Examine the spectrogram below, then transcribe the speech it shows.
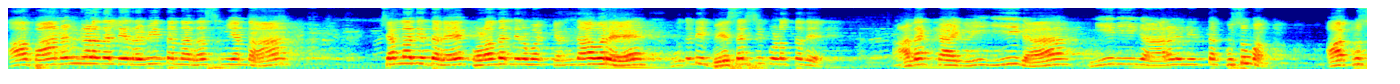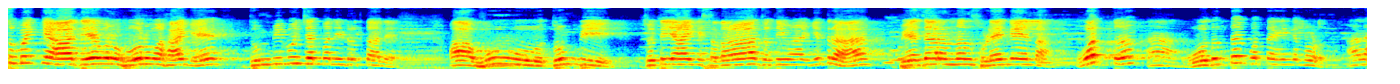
ಆ ಬಾನಂಗಳದಲ್ಲಿ ರವಿ ತನ್ನ ರಶ್ಮಿಯನ್ನ ಚೆಲ್ಲದಿದ್ದರೆ ಕೊಳದಲ್ಲಿರುವ ಕೆಂದಾವರೆ ಉದಡಿ ಬೇಸರಿಸಿಕೊಳ್ಳುತ್ತದೆ. ಅದಕ್ಕಾಗಿ ಈಗ ನೀನೀಗ ಅರಳಿ ನಿಂತ ಕುಸುಮ. ಆ ಕುಸುಮಕ್ಕೆ ಆ ದೇವರು ಹೋಲುವ ಹಾಗೆ ದುಂಬಿಗೂ ಜನ್ಮ ನೀಡಿರುತ್ತಾನೆ. ಆ ಹೂವು ದುಂಬಿ ಜೊತೆಯಾಗಿ ಸದಾ ಜೊತೆಯಾಗಿದ್ರ ಬೇಜಾರ್ ಅನ್ನೋದು ಸುಳೆಂಗೇ ಇಲ್ಲ ಒತ್ತು ಓದುತ್ತ ಗೊತ್ತಾಗಂಗಿಲ್ಲ ನೋಡು. ಅಲ್ಲ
